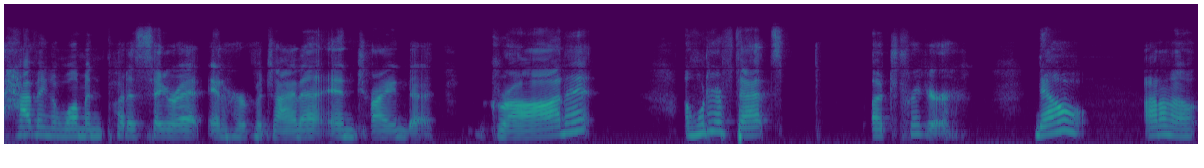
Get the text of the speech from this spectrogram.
having a woman put a cigarette in her vagina and trying to draw on it. I wonder if that's a trigger. Now, I don't know.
